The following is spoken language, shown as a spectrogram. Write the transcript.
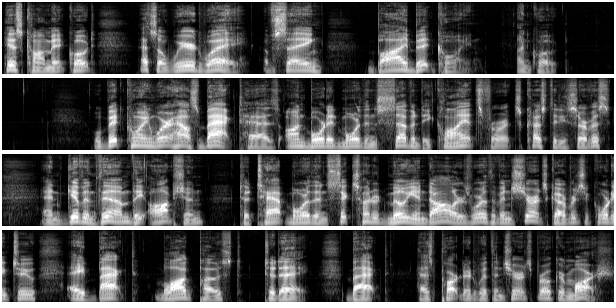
his comment, quote, That's a weird way of saying buy Bitcoin, unquote. Well, Bitcoin Warehouse Bakkt has onboarded more than 70 clients for its custody service and given them the option to tap more than $600 million worth of insurance coverage, according to a Bakkt blog post today. Bakkt has partnered with insurance broker Marsh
